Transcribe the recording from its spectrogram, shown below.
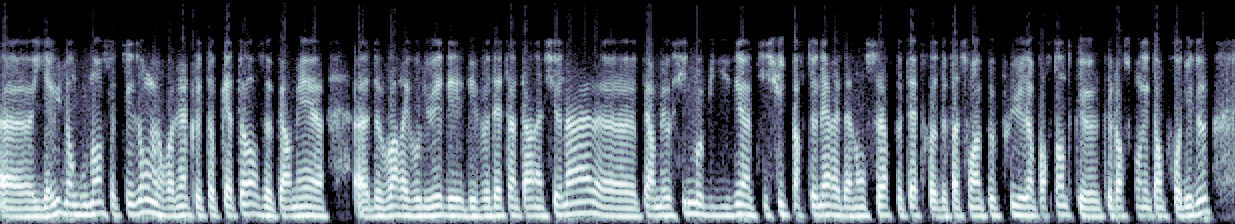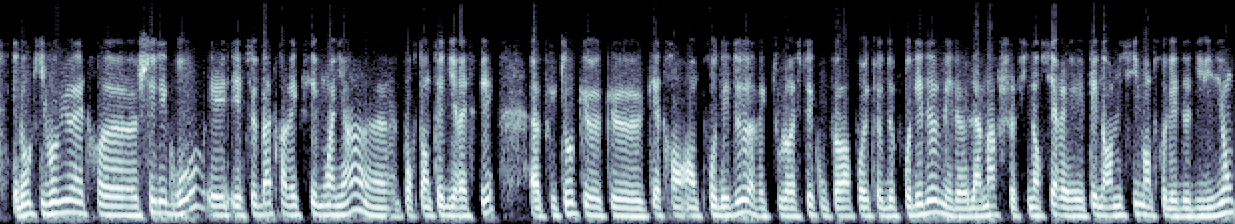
euh, il y a eu de l'engouement cette saison, mais on voit bien que le top 14 permet euh, de voir évoluer des, vedettes internationales, permet aussi de mobiliser un tissu de partenaires et d'annonceurs peut-être de façon un peu plus importante que, lorsqu'on est en Pro D2. Et donc il vaut mieux être chez les gros et, se battre avec ses moyens pour tenter d'y rester, plutôt que que- qu'être en, en Pro D2 avec tout le respect qu'on peut avoir pour les clubs de Pro D2, mais le- la marche financière est énormissime entre les deux divisions.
